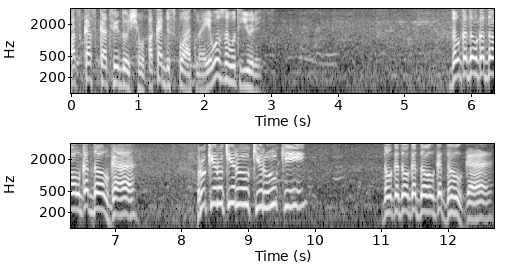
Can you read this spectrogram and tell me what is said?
Подсказка от ведущего, пока бесплатная. Его зовут Юрий. Долго-долго-долго-долго. Руки, руки, руки, руки. Долго-долго-долго-долго.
